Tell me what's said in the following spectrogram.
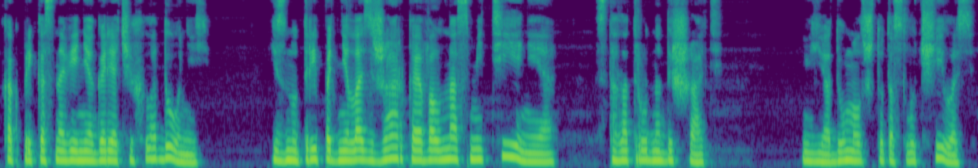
как прикосновение горячих ладоней. Изнутри поднялась жаркая волна смятения. Стало трудно дышать. Я думал, что-то случилось.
